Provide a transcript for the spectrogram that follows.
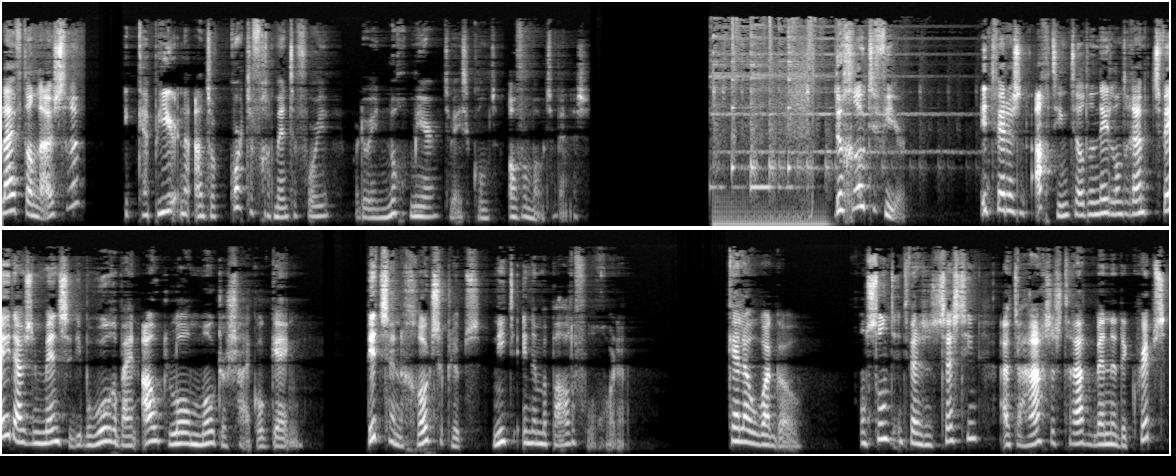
Blijf dan luisteren. Ik heb hier een aantal korte fragmenten voor je, waardoor je nog meer te weten komt over motorbendes. De Grote Vier. In 2018 telde Nederland ruim 2000 mensen die behoren bij een outlaw motorcycle gang. Dit zijn de grootste clubs, niet in een bepaalde volgorde. Wago ontstond in 2016 uit de Haagse straatbende de Crips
